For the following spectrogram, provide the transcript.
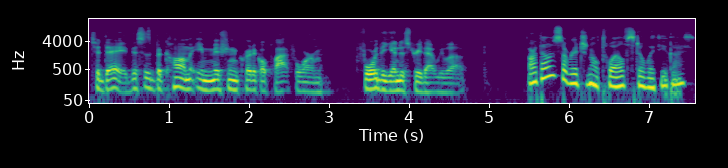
today. This has become a mission critical platform for the industry that we love. Are those original 12 still with you guys?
